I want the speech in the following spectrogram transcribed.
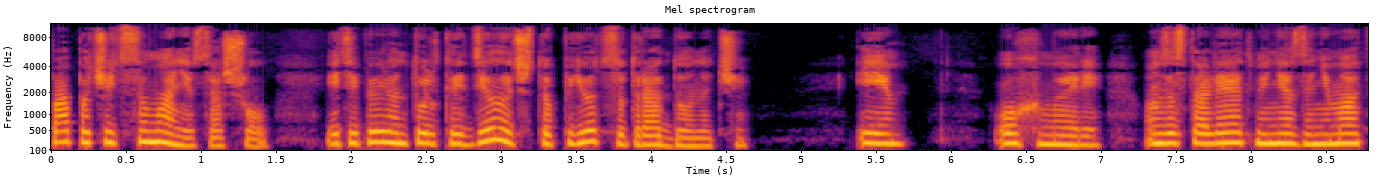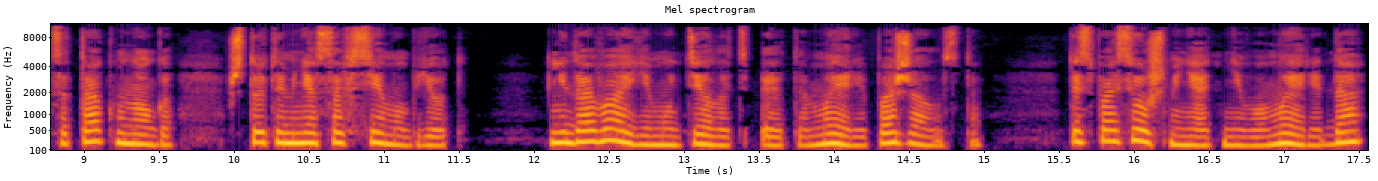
Папа чуть с ума не сошел, и теперь он только и делает, что пьет с утра до ночи. И... Ох, Мэри, он заставляет меня заниматься так много, что это меня совсем убьет. Не давай ему делать это, Мэри, пожалуйста. Ты спасешь меня от него, Мэри, да?»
